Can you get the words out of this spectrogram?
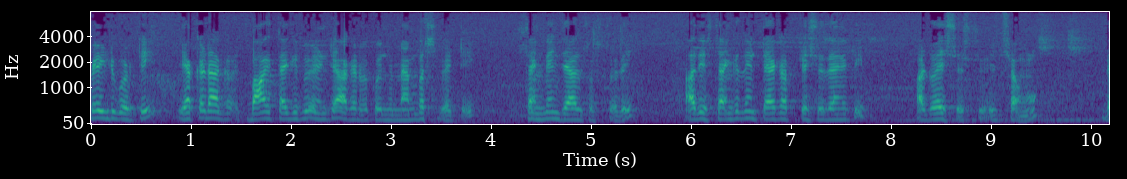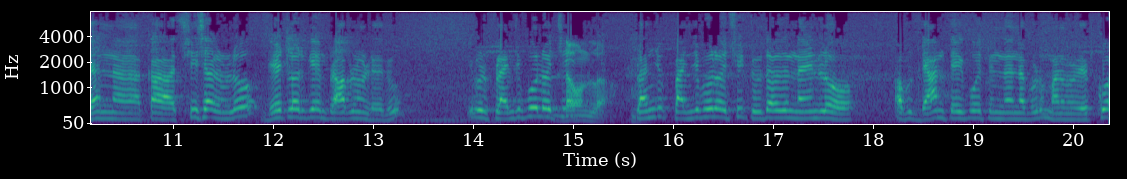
పెయింట్ కొట్టి ఎక్కడ బాగా తగ్గిపోయి ఉంటే అక్కడ కొంచెం మెంబర్స్ పెట్టి స్ట్రెంగ్తన్ చేయాల్సి వస్తుంది. అది స్ట్రెంగ్తన్ టేకప్ చేసేదానికి అడ్వైస్ చేస్తూ ఇచ్చాము. దెన్ శ్రీశైలంలో గేట్ల వరకు ఏం ప్రాబ్లం లేదు. ఇప్పుడు ప్లంజ్ పూల్ వచ్చి లో. ప్లంజ్ పంజపూల్ వచ్చి టూ థౌజండ్ నైన్లో అప్పుడు డ్యామ్ తెగిపోతుంది అన్నప్పుడు మనం ఎక్కువ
